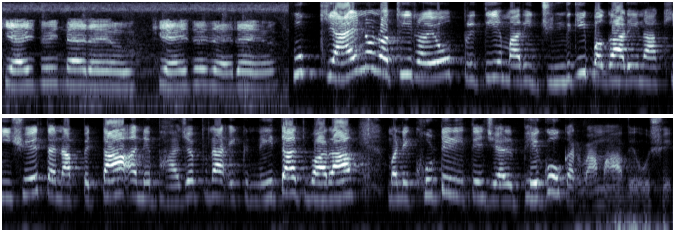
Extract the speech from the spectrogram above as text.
ક્યાંય તો ના રહ્યો હું ક્યાંયનો નથી રહ્યો, પ્રીતિએ મારી જિંદગી બગાડી નાખી છે. તેના પિતા અને ભાજપના એક નેતા દ્વારા મને ખોટી રીતે જેલ ભેગો કરવામાં આવ્યો છે.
